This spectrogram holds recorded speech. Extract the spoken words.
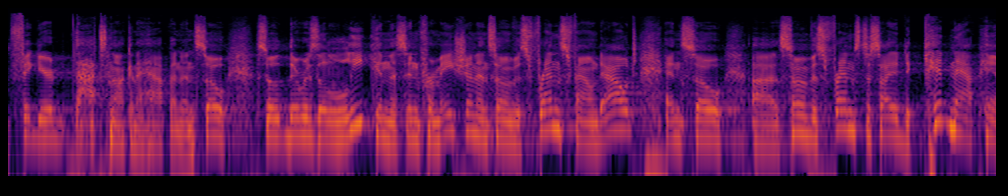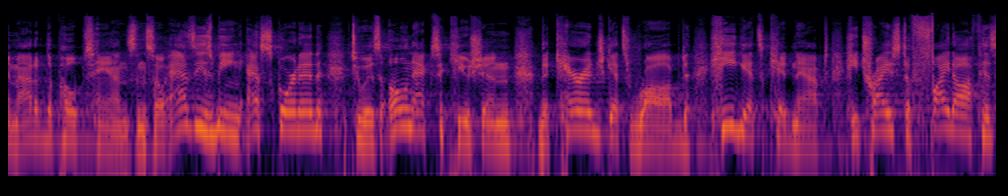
figured that's not going to happen, and so so there was a leak in this information, and some of his friends found out, and so uh, some of his friends decided to kidnap him out of the Pope's hands, and so as he's being escorted to his own execution, the carriage gets robbed, he gets kidnapped, he tries to fight off his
